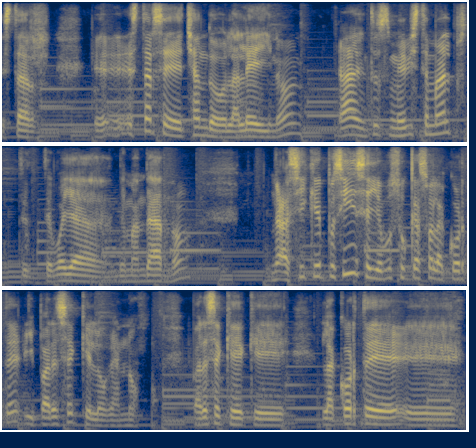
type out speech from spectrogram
estar, eh, estarse echando la ley, ¿no? Ah, entonces me viste mal, pues te voy a demandar, ¿no? Así que pues sí, se llevó su caso a la corte y parece que lo ganó. Parece que, la corte... Eh,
